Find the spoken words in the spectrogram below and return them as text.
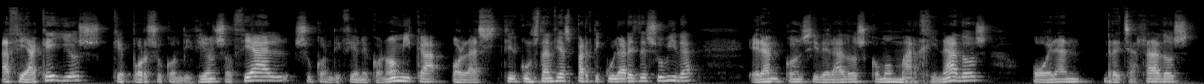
hacia aquellos que por su condición social, su condición económica o las circunstancias particulares de su vida eran considerados como marginados o eran rechazados,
